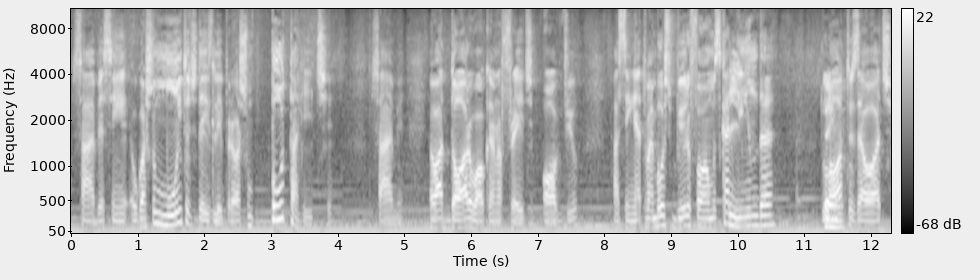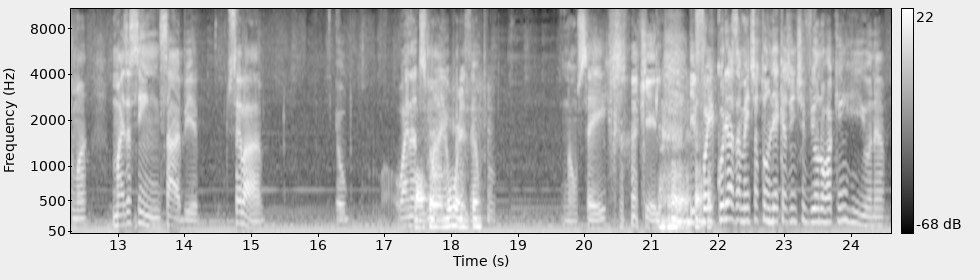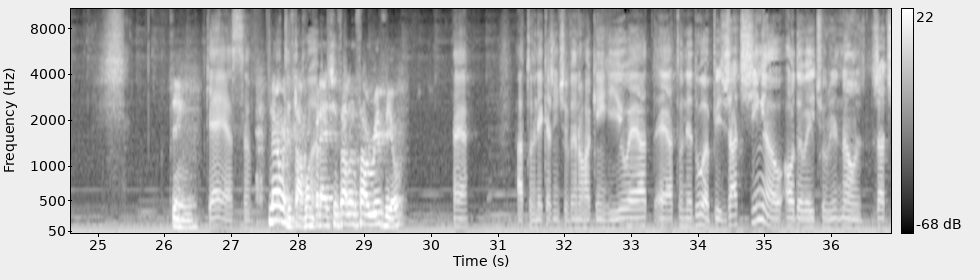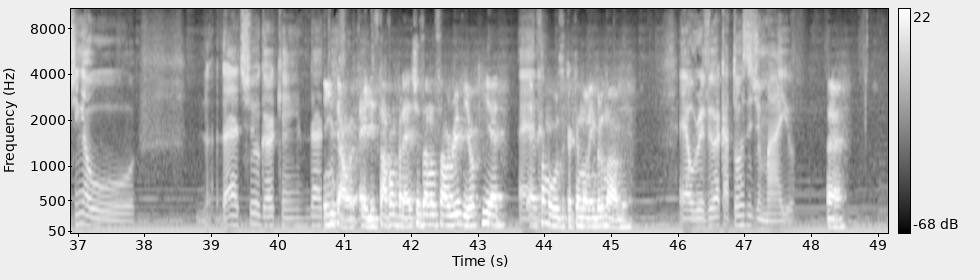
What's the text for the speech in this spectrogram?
sabe? Assim, eu gosto muito de Day Sleeper, eu acho um puta hit, sabe? Eu adoro Walk Afraid, óbvio. Assim, At My Most Beautiful é uma música linda. Sim. Lotus é ótima. Mas assim, sabe, sei lá. Eu. Why Not Nossa, Smile, por exemplo. Não sei. Aquele. E foi, curiosamente, a turnê que a gente viu no Rock in Rio, né? Sim. Que é essa. Não, eles estavam prestes a lançar o review. É. A turnê que a gente vê no Rock in Rio é a, é a turnê do Up. Já tinha o All the Way to Não, já tinha o. That Sugar Cane. That então, eles estavam prestes a lançar o review, que é, é essa né? música, que eu não lembro o nome. É, o review é 14 de maio. É.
